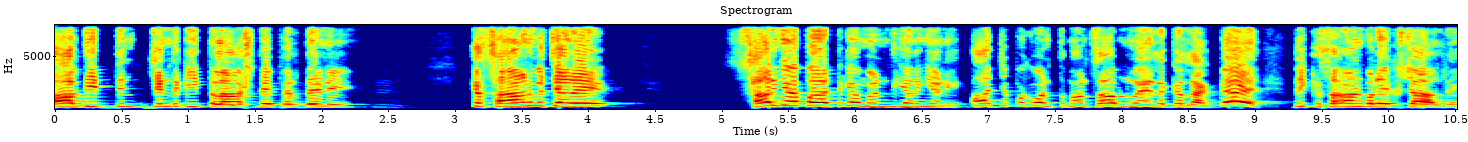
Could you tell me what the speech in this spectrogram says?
ਆਪਦੀ ਦਿਨ- ਜ਼ਿੰਦਗੀ ਤਲਾਸ਼ਦੇ ਫਿਰਦੇ ਨੇ। ਕਿਸਾਨ ਵਿਚਾਰੇ ਸਾਰੀਆਂ ਪਾਰਟੀਆਂ ਮੰਨਦੀਆਂ ਰਹੀਆਂ ਨੇ। ਅੱਜ ਭਗਵੰਤ ਮਾਨ ਸਾਹਿਬ ਨੂੰ ਐ ਲੱਗਣ ਲੱਗ ਪਿਆ ਵੀ ਕਿਸਾਨ ਬੜੇ ਖੁਸ਼ਹਾਲ ਨੇ।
